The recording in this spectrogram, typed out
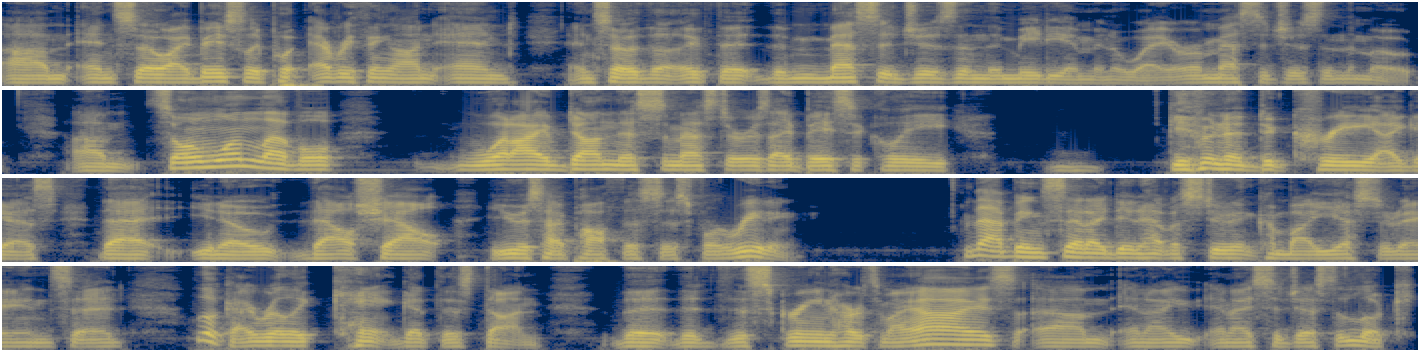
Um, and so I basically put everything on end, and so the like the the messages in the medium in a way, or messages in the mode. Um, so on one level, what I've done this semester is I basically given a decree, I guess, that, you know, thou shalt use hypothesis for reading. That being said, I did have a student come by yesterday and said, look, I really can't get this done. The, the, the screen hurts my eyes. Um, and I, and I suggested, look,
